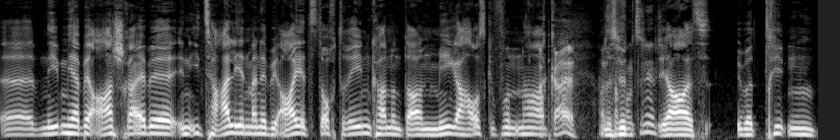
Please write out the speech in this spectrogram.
äh, nebenher BA schreibe, in Italien meine BA jetzt doch drehen kann und da ein mega Haus gefunden Ach, habe. geil. Und Hat das wird, funktioniert? ja, es übertrieben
